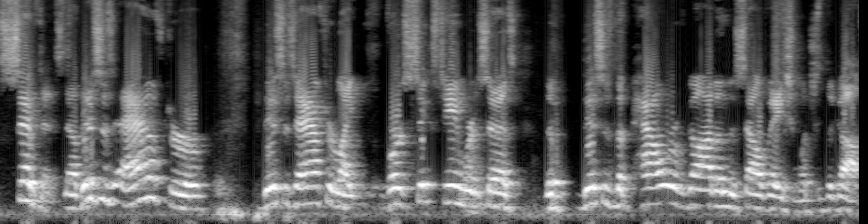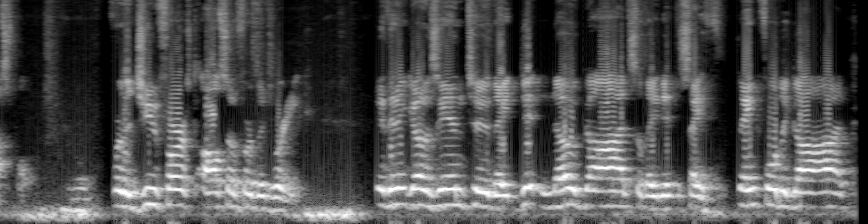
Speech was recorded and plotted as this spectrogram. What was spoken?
sentence. Now this is after this is after like verse 16 where it says the this is the power of God unto salvation, which is the gospel. For the Jew first, also for the Greek. And then it goes into they didn't know God, so they didn't say thankful to God,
